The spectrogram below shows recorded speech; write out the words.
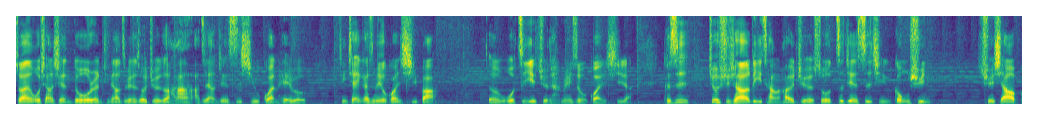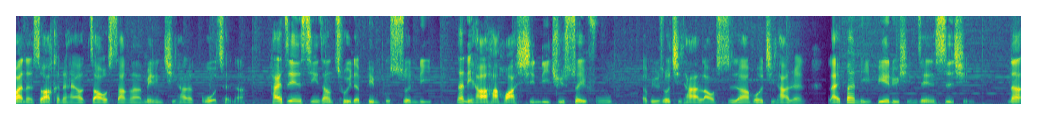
虽然我相信很多人听到这边的时候，觉得说哈啊这两件事情有关黑不？听起来应该是没有关系吧？呃，我自己也觉得没什么关系啦。可是就学校的立场，他会觉得说这件事情公训学校要办的时候，他可能还要招商啊，面临其他的过程啊，他在这件事情上处理的并不顺利。那你还要他花心力去说服呃，比如说其他的老师啊，或者其他人来办理毕业旅行这件事情，那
